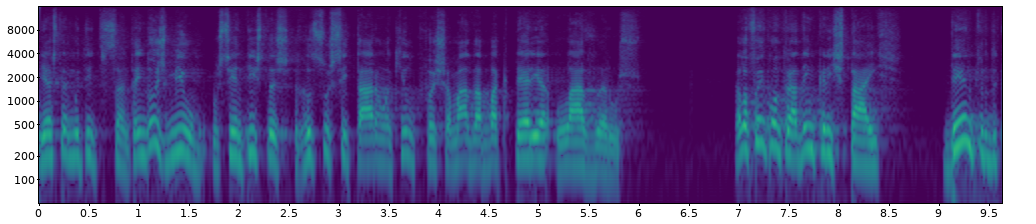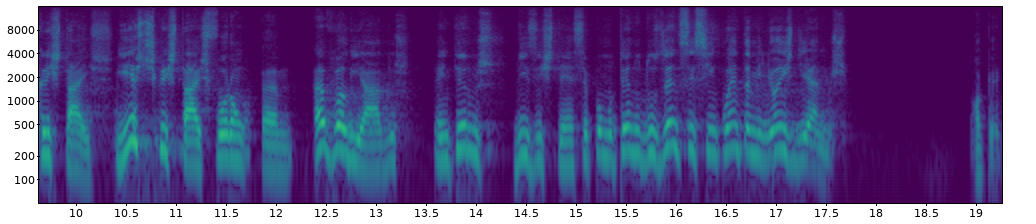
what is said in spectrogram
e esta é muito interessante. Em 2000, os cientistas ressuscitaram aquilo que foi chamada a bactéria Lazarus. Ela foi encontrada em cristais, dentro de cristais, e estes cristais foram um, avaliados em termos de existência como tendo 250 milhões de anos. Ok.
